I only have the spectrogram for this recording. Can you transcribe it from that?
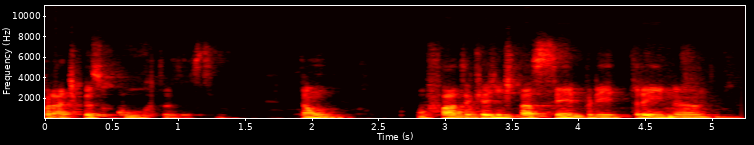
práticas curtas. Assim. Então, o fato é que a gente está sempre treinando.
